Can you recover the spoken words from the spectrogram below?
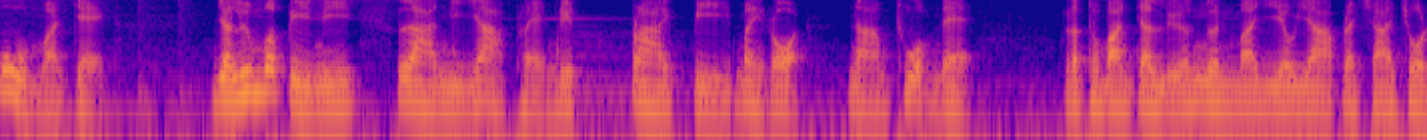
กู้มาแจก อย่าลืมว่าปีนี้ลานียาแผลงฤทธิ์ปลายปีไม่รอดน้ำท่วมแน่ รัฐบาลจะเหลือเงินมาเยียวยาประชาชน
